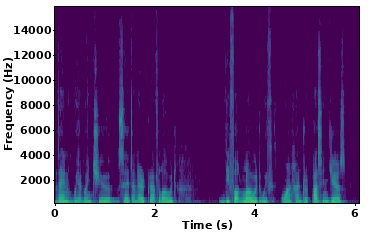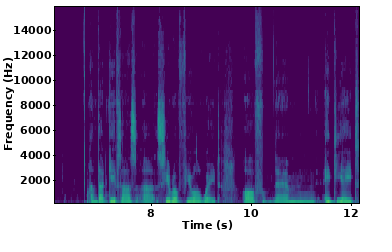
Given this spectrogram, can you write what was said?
Then we are going to set an aircraft load, default load with 100 passengers, and that gives us a zero fuel weight of um, 88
